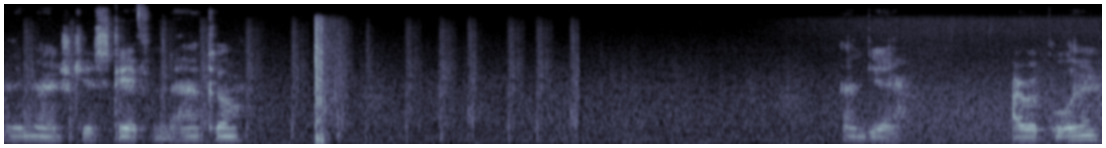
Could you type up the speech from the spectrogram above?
And they managed to escape from the hacker. And yeah, I report him.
